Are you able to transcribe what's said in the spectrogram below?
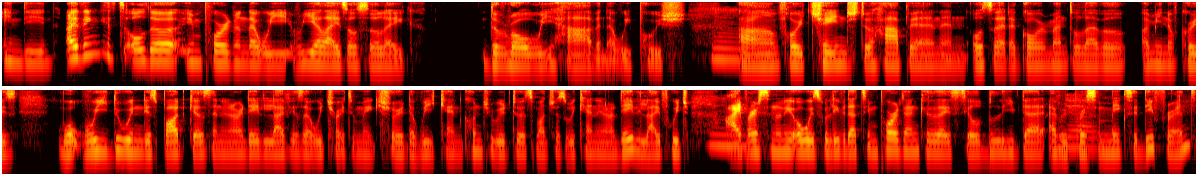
Indeed. I think it's all the important that we realize also like the role we have and that we push Mm. um, for change to happen and also at a governmental level. I mean, of course, what we do in this podcast and in our daily life is that we try to make sure that we can contribute to as much as we can in our daily life, which I Mm. personally always believe that's important because I still believe that every Yeah. person makes a difference.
